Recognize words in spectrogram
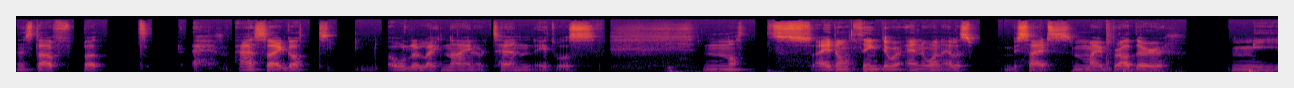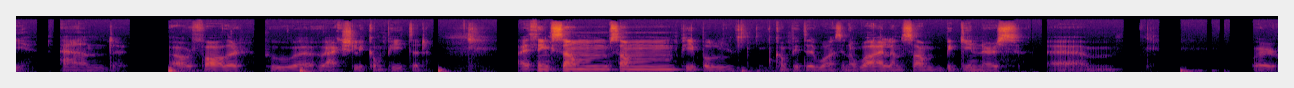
and stuff. But as I got older, like nine or ten, it was not. I don't think there were anyone else besides my brother, me, and our father who uh, who actually competed. I think some some people competed once in a while, and some beginners um, were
